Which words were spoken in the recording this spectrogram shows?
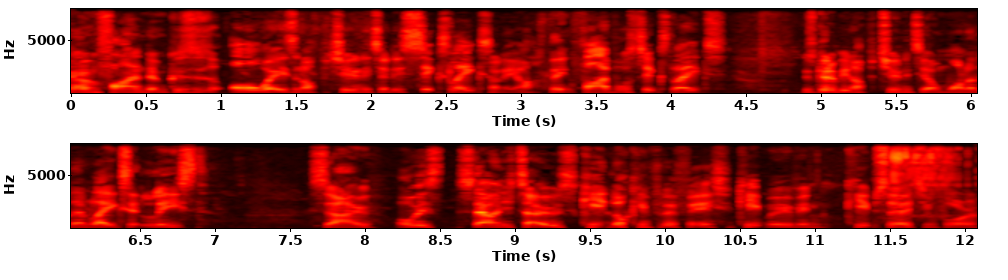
Go and find them because there's always an opportunity. There's six lakes on here, I think five or six lakes. There's going to be an opportunity on one of them lakes at least. So always stay on your toes, keep looking for the fish, keep moving, keep searching for them.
